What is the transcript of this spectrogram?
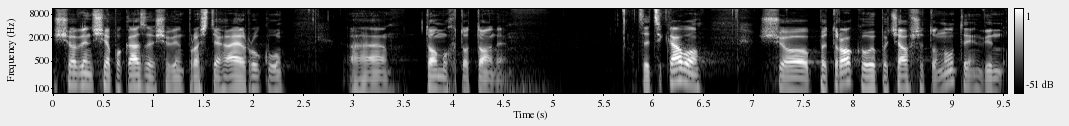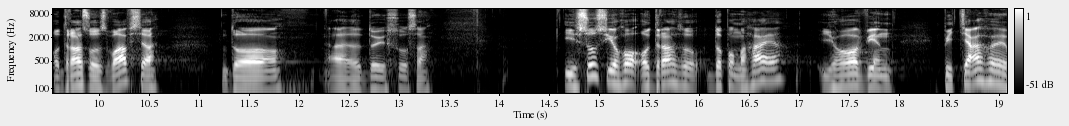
що він ще показує, що він простягає руку е, тому, хто тоне. Це цікаво, що Петро, коли почавши тонути, він одразу озвався до, е, до Ісуса. Ісус його одразу допомагає, його він підтягує,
